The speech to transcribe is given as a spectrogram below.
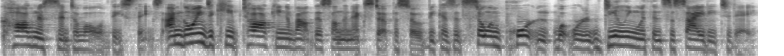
cognizant of all of these things. I'm going to keep talking about this on the next episode because it's so important what we're dealing with in society today.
